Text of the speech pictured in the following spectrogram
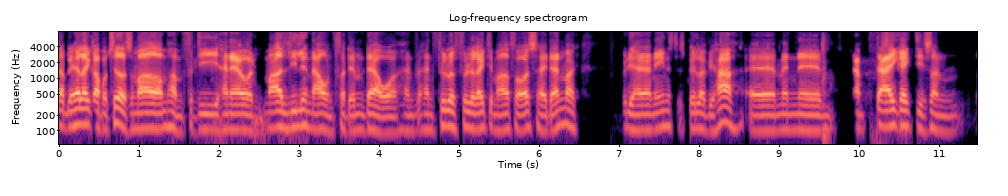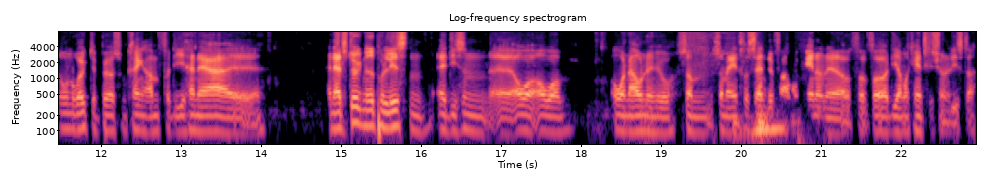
der bliver heller ikke rapporteret så meget om ham, fordi han er jo et meget lille navn for dem derovre. Han, han fylder selvfølgelig rigtig meget for os her i Danmark, fordi han er den eneste spiller, vi har. Øh, men øh, der, der er ikke rigtig sådan nogen rygtebørs omkring ham, fordi han er, øh, han er et stykke nede på listen af de sådan øh, over, over over navne jo, som, som er interessante for amerikanerne og for, for de amerikanske journalister.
